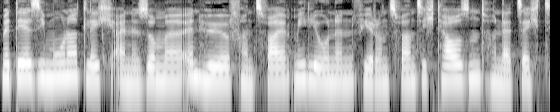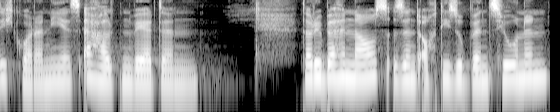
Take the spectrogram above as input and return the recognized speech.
mit der sie monatlich eine Summe in Höhe von 2.024.160 Guaraníes erhalten werden Darüber hinaus sind auch die Subventionen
